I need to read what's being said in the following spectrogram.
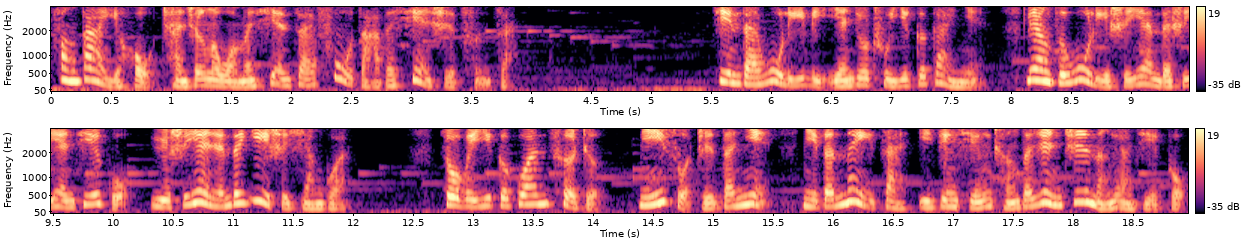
放大以后，产生了我们现在复杂的现实存在。近代物理里研究出一个概念：量子物理实验的实验结果与实验人的意识相关。作为一个观测者，你所执的念，你的内在已经形成的认知能量结构，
